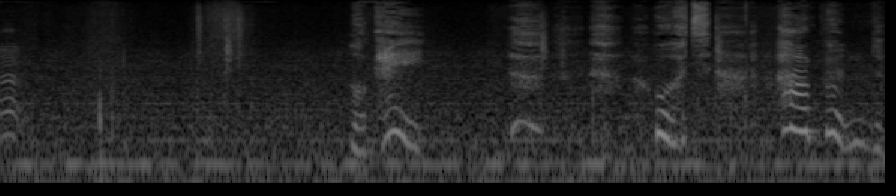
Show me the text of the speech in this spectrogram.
Okay. What's happened?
